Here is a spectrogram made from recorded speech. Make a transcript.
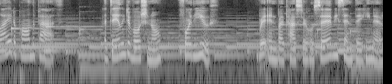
Light Upon the Path, a daily devotional for the youth, written by Pastor Jose Vicente Giner.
